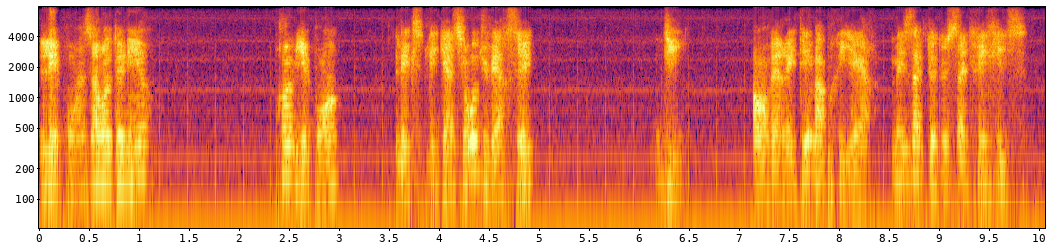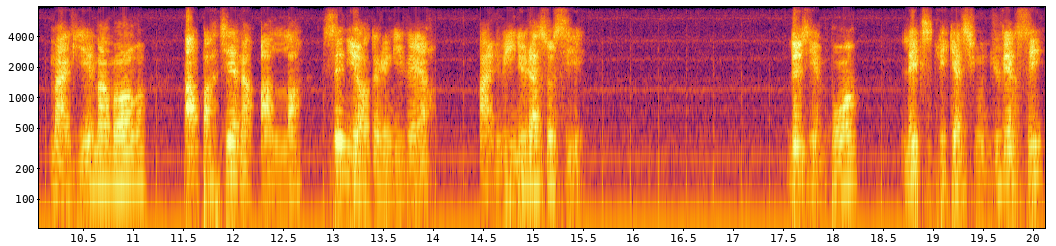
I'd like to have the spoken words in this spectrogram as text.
Les points à retenir. Premier point, l'explication du verset dit En vérité, ma prière, mes actes de sacrifice, ma vie et ma mort appartiennent à Allah, Seigneur de l'univers, à lui nul associé. Deuxième point, l'explication du verset.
